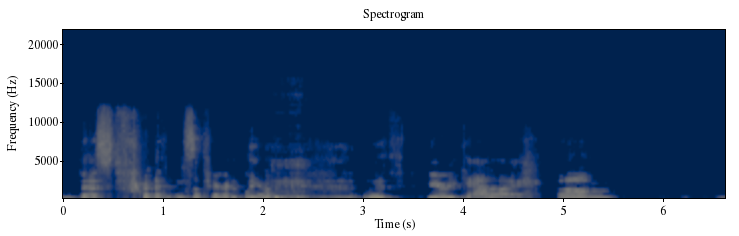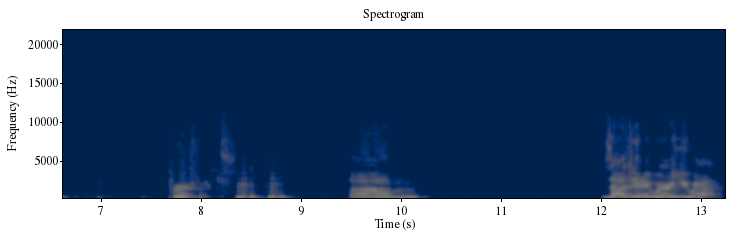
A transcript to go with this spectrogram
best friends apparently with, with Eerie Cat Eye. Um, perfect. Um, Zajay, where are you at?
